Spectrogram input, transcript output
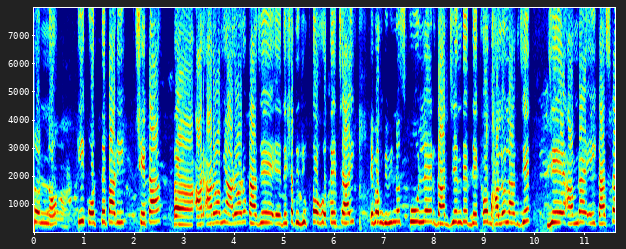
জন্য কি করতে পারি সেটা আর আরও আমি আরও আরও কাজে এদের সাথে যুক্ত হতে চাই এবং বিভিন্ন স্কুলের গার্জেনদের দেখেও ভালো লাগছে যে আমরা এই কাজটা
